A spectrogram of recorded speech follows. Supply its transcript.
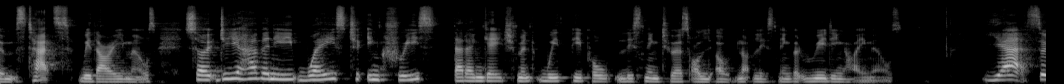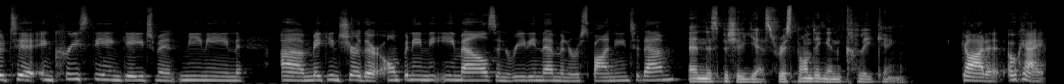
um, stats with our emails. So, do you have any ways to increase that engagement with people listening to us, or, or not listening, but reading our emails? Yeah. So, to increase the engagement, meaning um, making sure they're opening the emails and reading them and responding to them. And especially, yes, responding and clicking. Got it. Okay.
